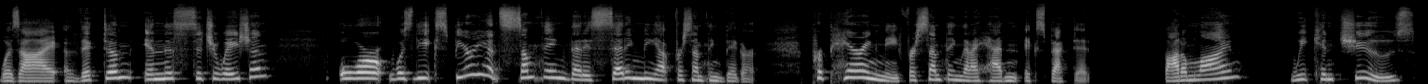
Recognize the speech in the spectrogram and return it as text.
Was I a victim in this situation? Or was the experience something that is setting me up for something bigger, preparing me for something that I hadn't expected? Bottom line, we can choose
